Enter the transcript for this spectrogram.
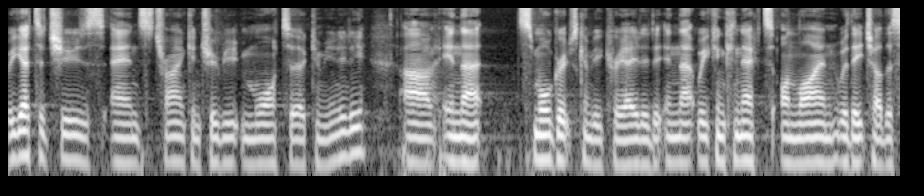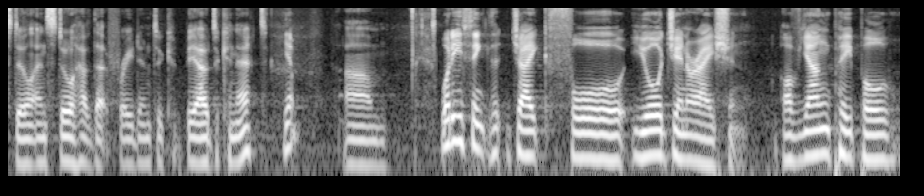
we get to choose and try and contribute more to community. Um, in that small groups can be created, in that we can connect online with each other still, and still have that freedom to be able to connect. Yep. Um, What do you think, that, Jake, for your generation of young people,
